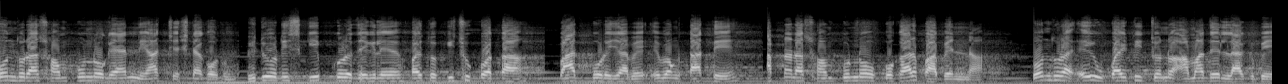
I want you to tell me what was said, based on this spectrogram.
বন্ধুরা, সম্পূর্ণ জ্ঞান নেওয়ার চেষ্টা করুন। ভিডিওটি স্কিপ করে দেখলে হয়তো কিছু কথা বাদ পড়ে যাবে এবং তাতে আপনারা সম্পূর্ণ উপকার পাবেন না। বন্ধুরা, এই উপায়টির জন্য আমাদের লাগবে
